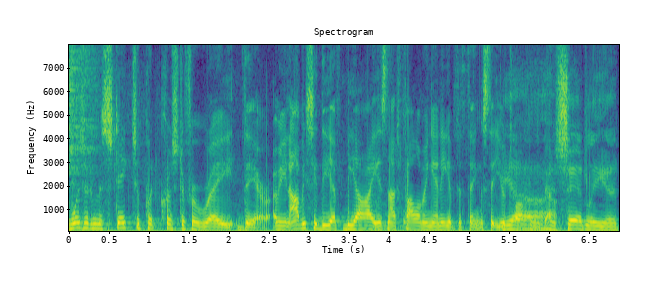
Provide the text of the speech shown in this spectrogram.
Was it a mistake to put Christopher Wray there? I mean, obviously the FBI is not following any of the things that you're yeah, talking about. Sadly, it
